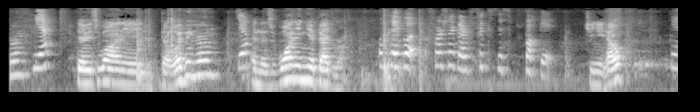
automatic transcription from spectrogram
room? Yeah. There's one in the living room. Yeah. And there's one in your bedroom. Okay, but first I gotta fix this bucket. Do you need help? Yeah.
